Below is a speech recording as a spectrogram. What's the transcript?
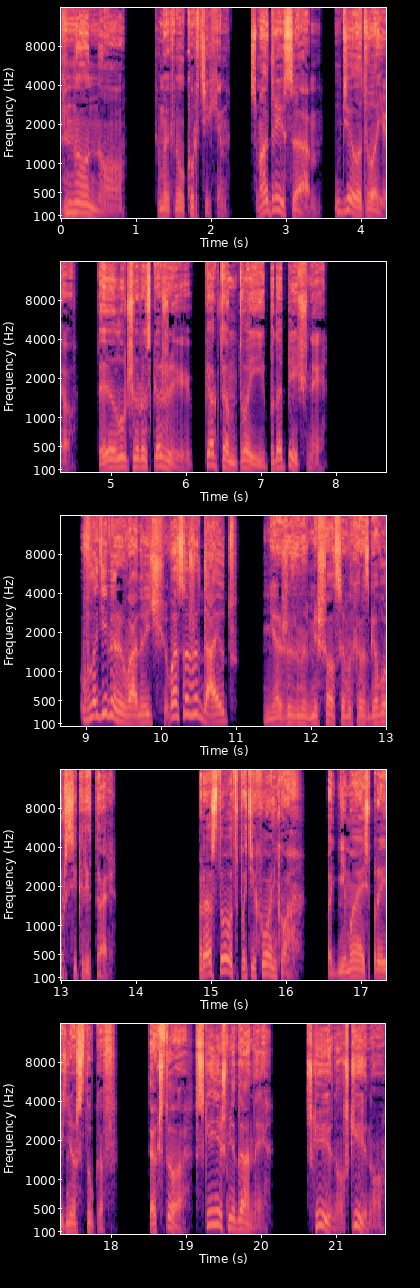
Ну-ну, хмыкнул Куртихин. Смотри сам, дело твое. Ты лучше расскажи, как там твои подопечные? «Владимир Иванович, вас ожидают», — неожиданно вмешался в их разговор секретарь. «Растут потихоньку», — поднимаясь, произнес Стуков. «Так что, скинешь мне данные?» «Скину, скину.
